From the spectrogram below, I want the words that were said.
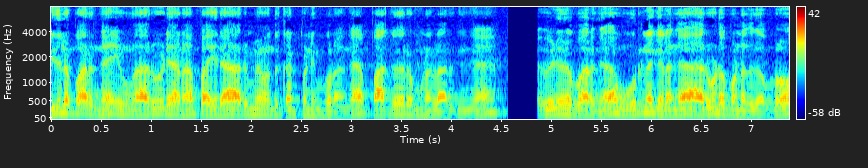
இதில் பாருங்கள் இவங்க அறுவடையான பயிரை அருமையாக வந்து கட் பண்ணி போகிறாங்க பார்க்கவே ரொம்ப நல்லா இருக்குங்க. இந்த வீடியோவில் பாருங்கள் உருளைக்கிழங்க அறுவடை பண்ணதுக்கப்புறம்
